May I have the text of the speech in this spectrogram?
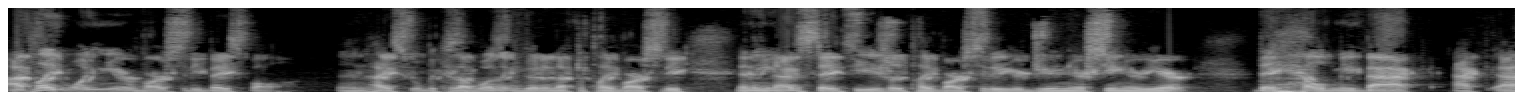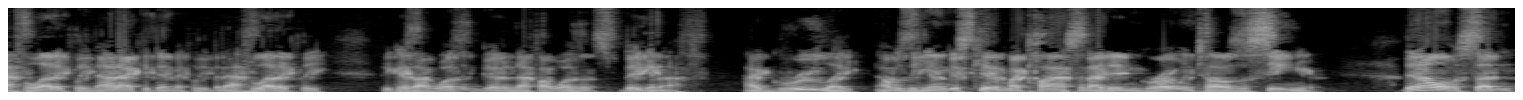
I played one year varsity baseball in high school because I wasn't good enough to play varsity. In the United States, you usually play varsity your junior, senior year. They held me back athletically, not academically, but athletically, because I wasn't good enough. I wasn't big enough. I grew late. I was the youngest kid in my class, and I didn't grow until I was a senior. Then all of a sudden,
